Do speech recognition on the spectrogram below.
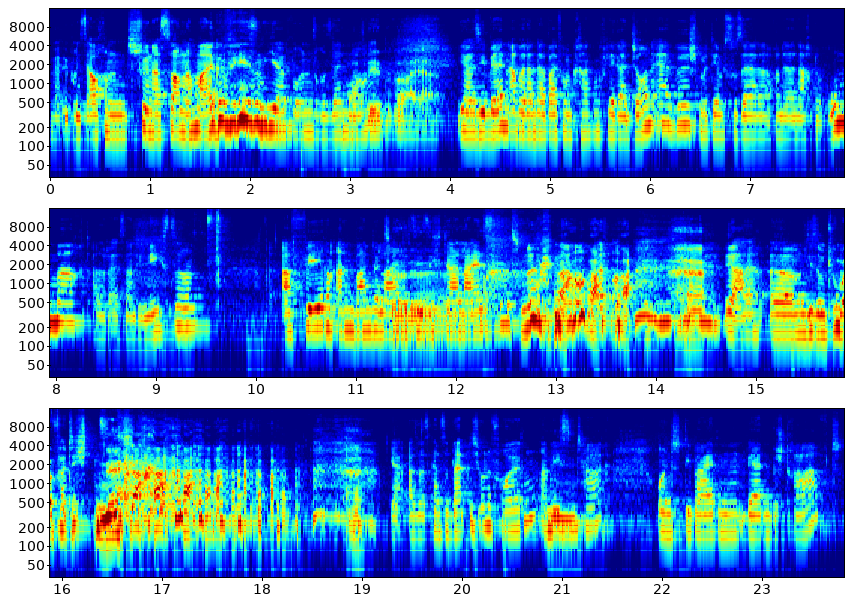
Wäre übrigens auch ein schöner Song nochmal gewesen hier für unsere Sendung. Auf jeden Fall, ja. Ja, sie werden aber dann dabei vom Krankenpfleger John erwischt, mit dem Susanna dann auch in der Nacht rummacht. Also da ist dann die nächste Affärenanbandelei, die sie sich da leistet. Ne? Genau. Also, ja, ähm, die Symptome verdichten sich. ja, also das Ganze bleibt nicht ohne Folgen am nächsten Tag. Und die beiden werden bestraft.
